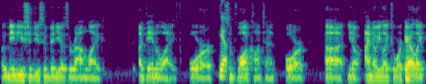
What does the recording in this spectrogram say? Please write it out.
but maybe you should do some videos around like a day in the life or yep. some vlog content or uh, you know, I know you like to work out, like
